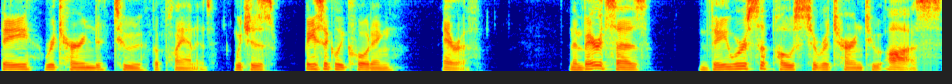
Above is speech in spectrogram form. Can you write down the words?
they returned to the planet, which is basically quoting Aerith. Then Barret says, they were supposed to return to us,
